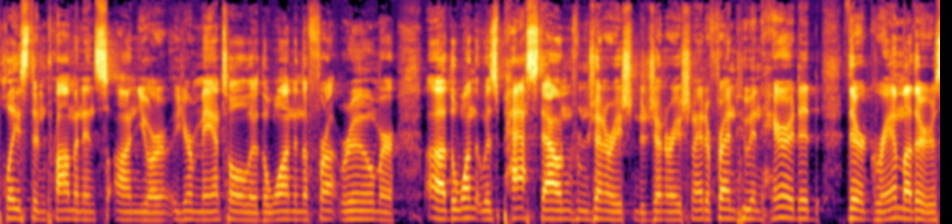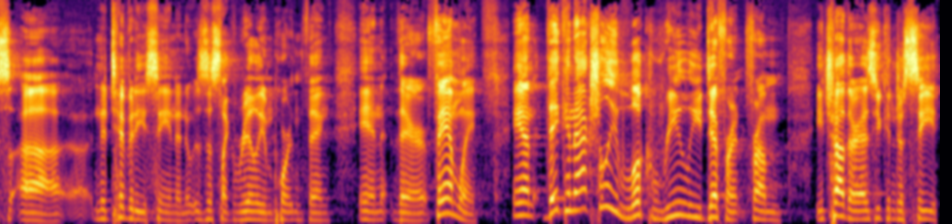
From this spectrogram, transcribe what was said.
placed in prominence on your your mantel or the one in the front room or uh, the one that was passed down from generation to generation. I had a friend who inherited their grandmother's uh, nativity scene and it was this like really important thing in their family. And they can actually look really different from each other, as you can just see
